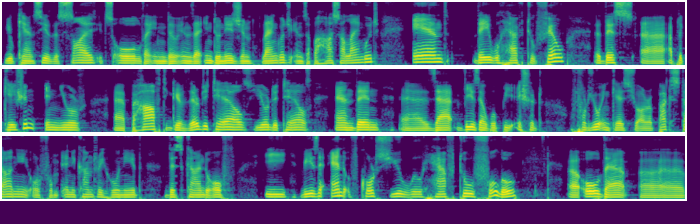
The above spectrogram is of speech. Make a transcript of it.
You can see the site it's all the Indo in the Indonesian language in the Bahasa language and they will have to fill this uh, application in your uh, behalf to give their details your details and then uh, that visa will be issued for you in case you are a Pakistani or from any country who need this kind of e-visa. And of course you will have to follow uh, all the uh,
